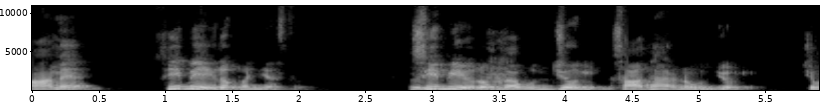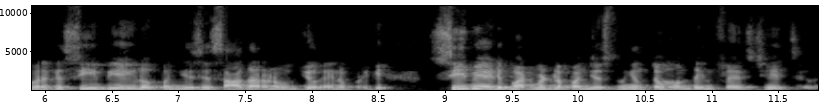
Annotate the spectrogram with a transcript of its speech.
ఆమె సిబిఐలో పనిచేస్తుంది. Hmm. సిబిఐలో ఒక ఉద్యోగి సాధారణ ఉద్యోగి. చివరికి సిబిఐలో పనిచేసే సాధారణ ఉద్యోగి అయినప్పటికీ సిబిఐ డిపార్ట్మెంట్లో పనిచేస్తుంది. ఎంతో Hmm. కొంత ఇన్ఫ్లుయెన్స్ చేయొచ్చు. కదా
